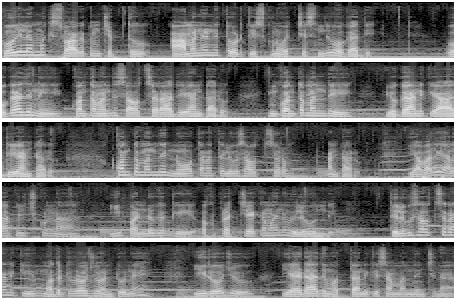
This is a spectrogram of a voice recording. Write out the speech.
కోయిలమ్మకి స్వాగతం చెప్తూ ఆమెనని తోడు తీసుకుని వచ్చేసింది ఉగాది. ఉగాదిని కొంతమంది సంవత్సరాది అంటారు ఇంకొంతమంది యుగానికి ఆది అంటారు కొంతమంది నూతన తెలుగు సంవత్సరం అంటారు. ఎవరు ఎలా పిలుచుకున్నా ఈ పండుగకి ఒక ప్రత్యేకమైన విలువ ఉంది. తెలుగు సంవత్సరానికి మొదటి రోజు అంటూనే ఈరోజు ఏడాది మొత్తానికి సంబంధించిన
